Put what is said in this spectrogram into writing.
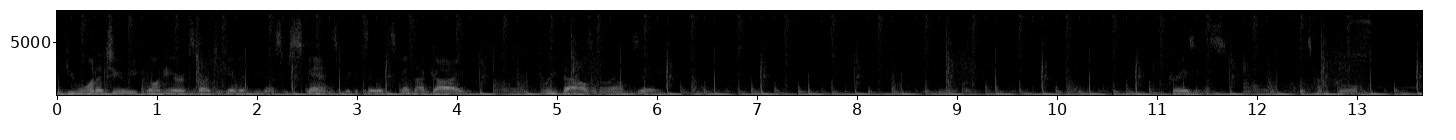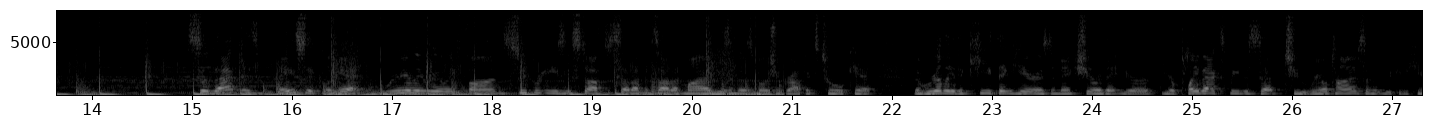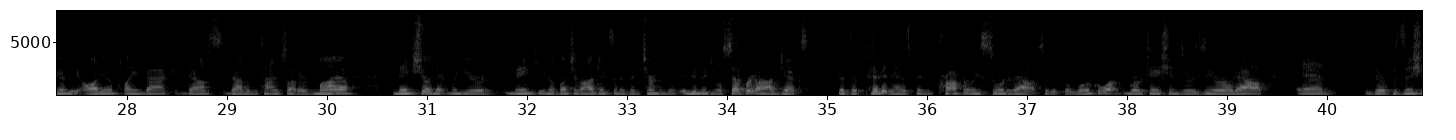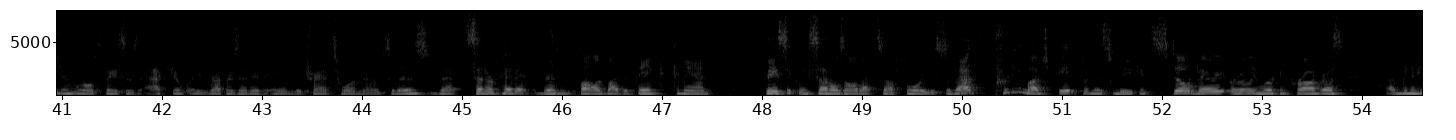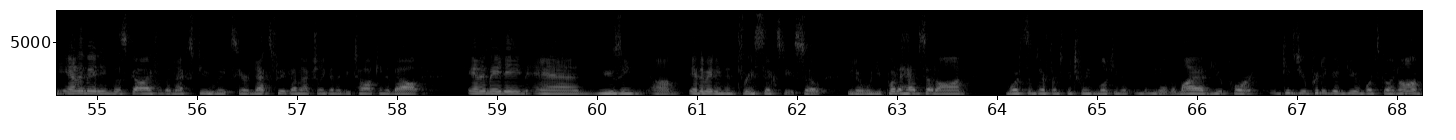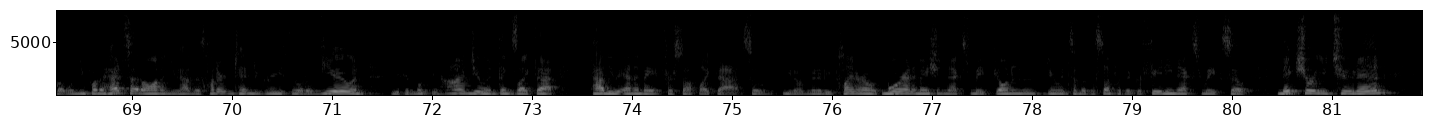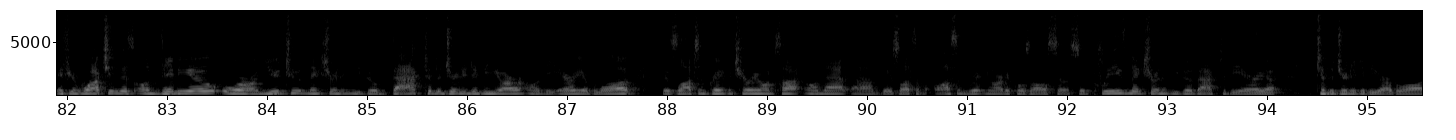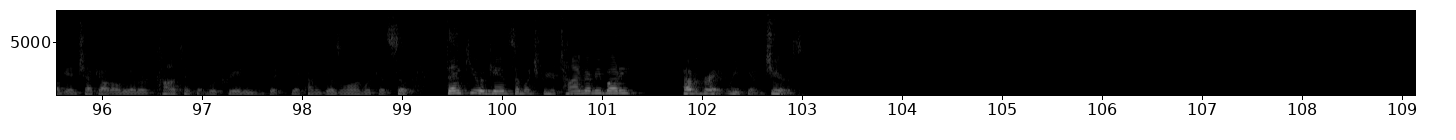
if you wanted to, you could go in here and start to give it, you know, some spin. So we could say, let's spin that guy 3,000 around Z. Craziness. That's kind of cool so that is basically it. Really, really fun, super easy stuff to set up inside of Maya using those motion graphics toolkit. The really the key thing here is to make sure that your your playback speed is set to real time so that you can hear the audio playing back down down in the time slider of Maya. Make sure that when you're making a bunch of objects that have been turned into individual separate objects, that their pivot has been properly sorted out so that the local rotations are zeroed out and their position in world space is accurately represented in the transform node. So those that center pivot, then followed by the bake command, basically settles all that stuff for you. So that's pretty much it for this week. It's still very early work in progress. I'm going to be animating this guy for the next few weeks here. Next week, I'm actually going to be talking about animating and using um, animating in 360. So, you know, when you put a headset on, what's the difference between looking at you know the Maya viewport? It gives you a pretty good view of what's going on, but when you put a headset on and you have this 110 degree field of view and you can look behind you and things like that, how do you animate for stuff like that? So you know I'm going to be playing around with more animation next week, going into doing some of the stuff with the graffiti next week. So make sure you tune in. If you're watching this on Vimeo or on YouTube, make sure that you go back to the Journey to VR on the AREA blog. There's lots of great material on, on that. Um, there's lots of awesome written articles also. So please make sure that you go back to the AREA to the Journey to VR blog and check out all the other content that we're creating that, that kind of goes along with this. So thank you again so much for your time, everybody. Have a great weekend. Cheers.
